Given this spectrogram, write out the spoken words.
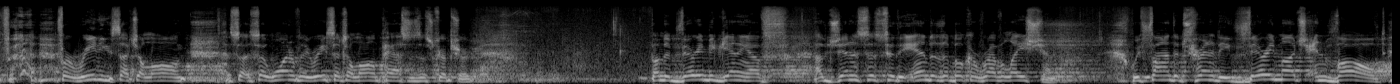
for, for reading such a long, so, so wonderfully read such a long passage of Scripture. From the very beginning of, of Genesis to the end of the book of Revelation, we find the Trinity very much involved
